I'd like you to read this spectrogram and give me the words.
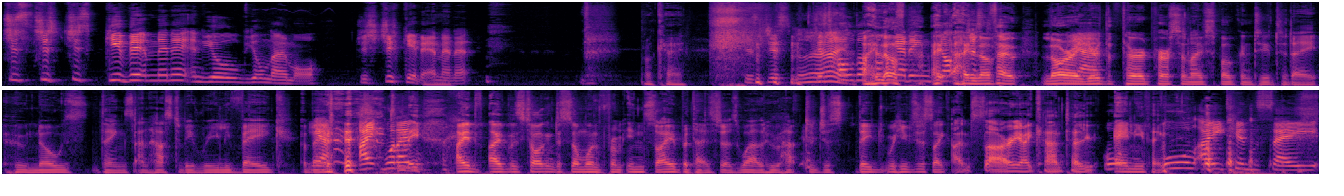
just just just give it a minute and you'll you'll know more. Just just give it a minute. okay, Just just just Alright. hold off I on love, getting. I, got- I just- love how Laura, Yeah. you're the third person I've spoken to today who knows things and has to be really vague about Yeah, it. I- what I- I I was talking to someone from inside Bethesda as well who had to just they he was just like, I'm sorry, I can't tell you all, anything. All I can say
